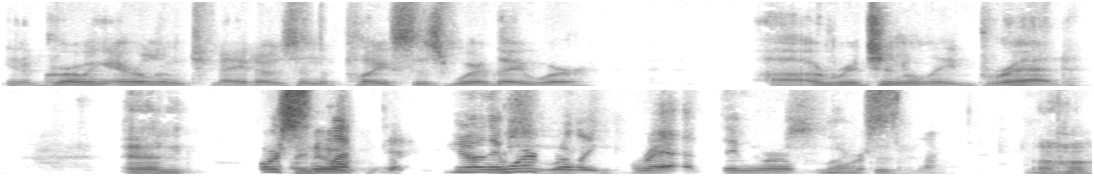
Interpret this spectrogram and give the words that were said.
you know growing heirloom tomatoes in the places where they were uh, originally bred, and or selected. Know, you know, they weren't selected. really bred; they, they were, were more selected. Mm-hmm. Uh huh.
